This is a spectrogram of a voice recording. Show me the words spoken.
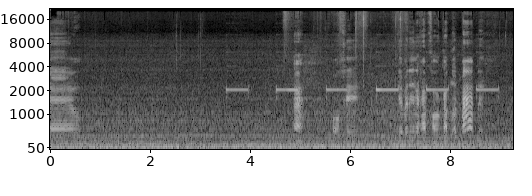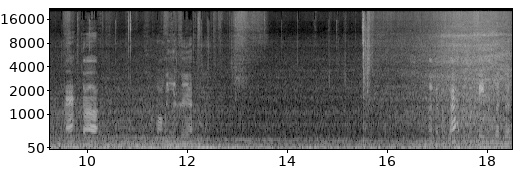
แล้วอะโอเค เดี๋ยวไปนึงนะครับ ขอกลับรถแป๊บหนึ่งนะ ก็มองไม่เห็นเลยเปิดประตูแป๊บหนึ่งปิดเปิดเปิด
